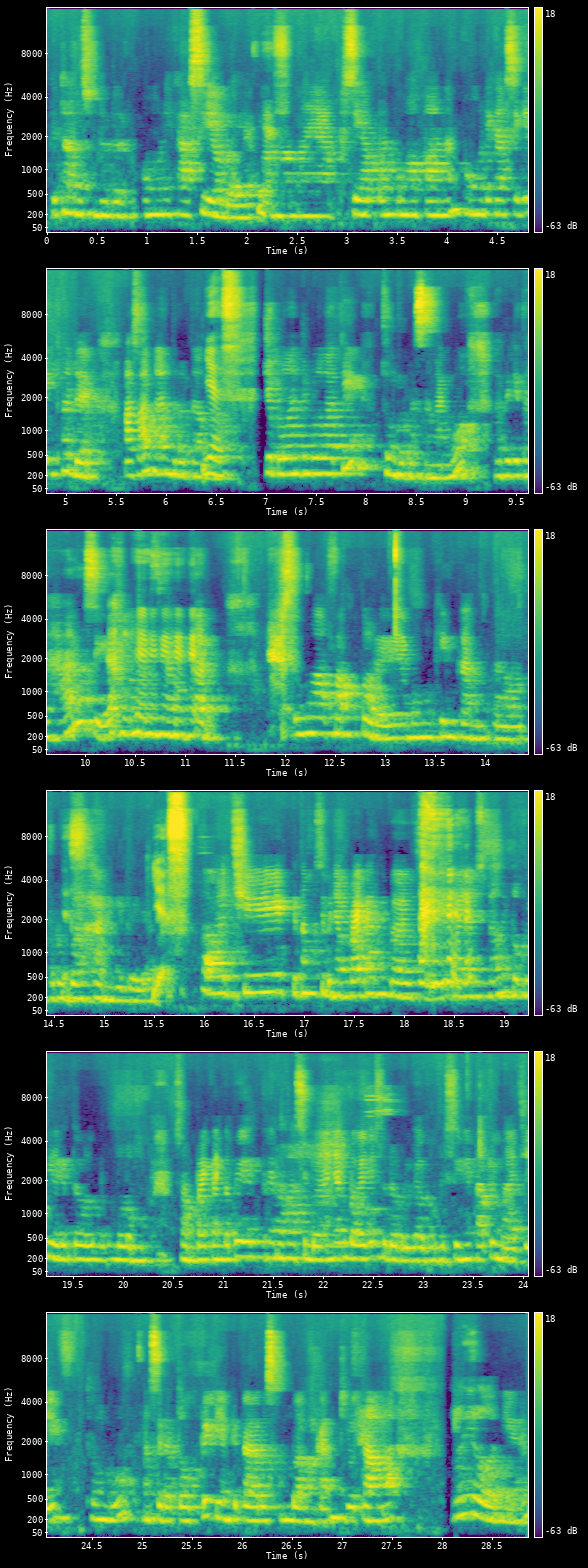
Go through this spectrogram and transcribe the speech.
kita harus benar-benar komunikasi ya Mbak ya, yang Yes. namanya persiapan kemapanan komunikasi kita dan pasangan terutama. yes Jempoluan jempolowati, tunggu pasanganmu, tapi kita harus ya mempersiapkan semua faktor ya yang memungkinkan uh, perubahan gitu ya. yes Mbak Aci, kita masih banyak PR nih Mbak Aci, banyak sekali topik yang kita belum sampaikan, tapi terima kasih banyak Mbak Aci sudah bergabung di sini. Tapi Mbak Aci, tunggu, masih ada topik yang kita harus kembangkan, terutama realnya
